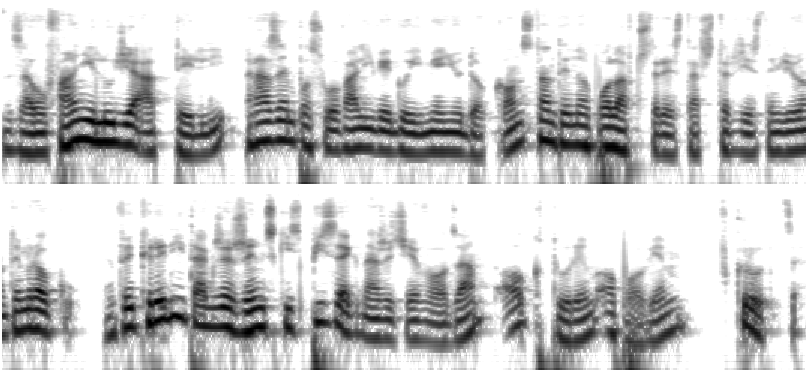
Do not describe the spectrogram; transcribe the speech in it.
zaufani ludzie Attyli, razem posłowali w jego imieniu do Konstantynopola w 449 roku. Wykryli także rzymski spisek na życie wodza, o którym opowiem wkrótce.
